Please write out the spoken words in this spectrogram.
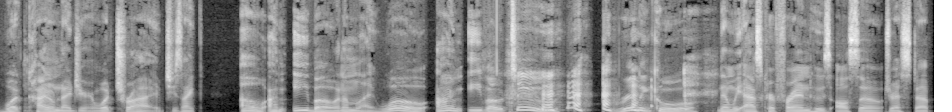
what kind of Nigerian? What tribe? She's like, oh, I'm Igbo. And I'm like, whoa, I'm Igbo too. really cool. Then we ask her friend who's also dressed up.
